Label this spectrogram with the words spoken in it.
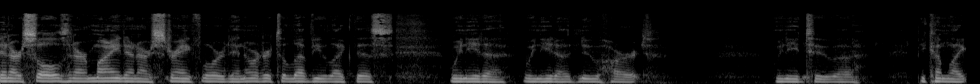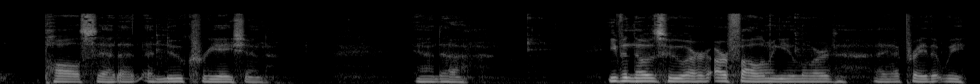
and our souls and our mind and our strength, Lord. In order to love you like this, we need a, we need a new heart. We need to uh, become like Paul said, a, a new creation. And uh, even those who are, are following you, Lord, I, I pray that we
